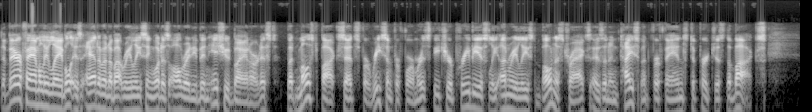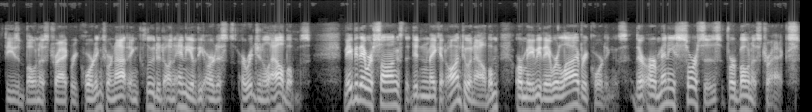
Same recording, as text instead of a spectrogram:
The Bear Family label is adamant about releasing what has already been issued by an artist, but most box sets for recent performers feature previously unreleased bonus tracks as an enticement for fans to purchase the box. These bonus track recordings were not included on any of the artist's original albums. Maybe they were songs that didn't make it onto an album, or maybe they were live recordings. There are many sources for bonus tracks.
